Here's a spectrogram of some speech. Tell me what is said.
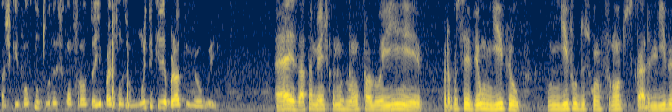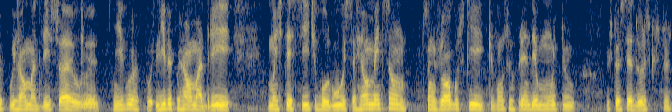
Acho que vão com tudo nesse confronto aí, parece muito equilibrado o jogo aí. É, exatamente como o João falou aí, para você ver o nível, o nível dos confrontos, cara, Liverpool e Real Madrid, isso é, é nível Liverpool, Real Madrid, Manchester City, Borussia, realmente são são jogos que, que vão surpreender muito os torcedores, que os,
